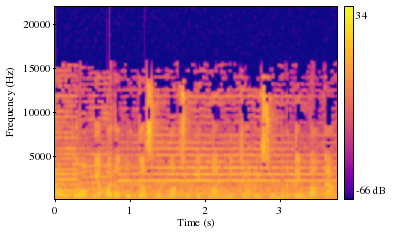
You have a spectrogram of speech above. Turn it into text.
Tanggung jawabnya pada tugas membuat Sukitman mencari sumber tembakan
